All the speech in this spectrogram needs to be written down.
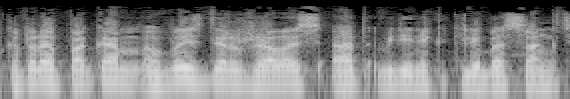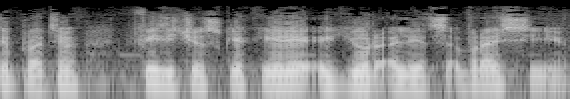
которое пока воздержалось от введения каких-либо санкций против физических или юрлиц в России.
